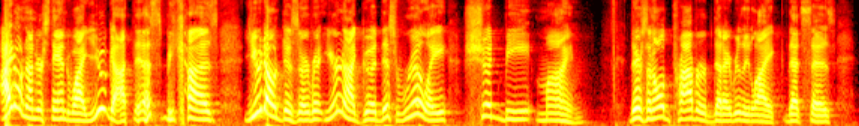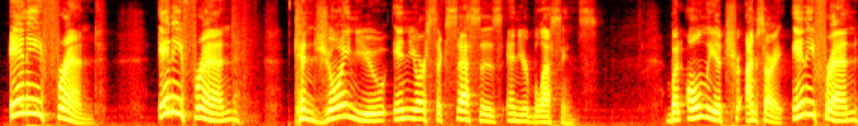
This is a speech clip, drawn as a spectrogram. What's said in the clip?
I don't understand why you got this because you don't deserve it. You're not good. This really should be mine. There's an old proverb that I really like that says, any friend, any friend can join you in your successes and your blessings. But only a, tr- I'm sorry, any friend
